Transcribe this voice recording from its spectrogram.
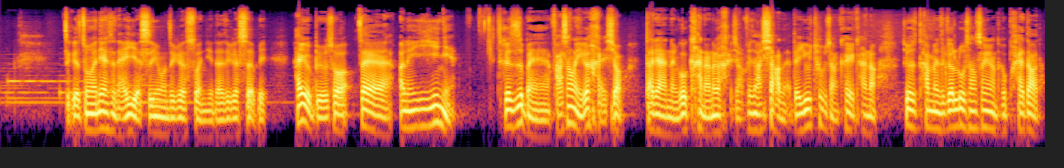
这个中央电视台也是用这个索尼的这个设备。还有比如说，在二零一一年，这个日本发生了一个海啸，大家能够看到那个海啸非常吓人，在 YouTube 上可以看到，就是他们这个陆上摄像头拍到的，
